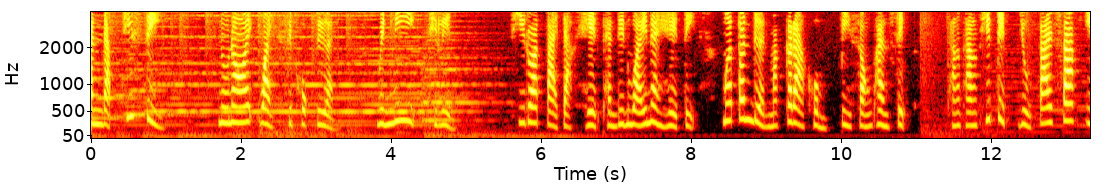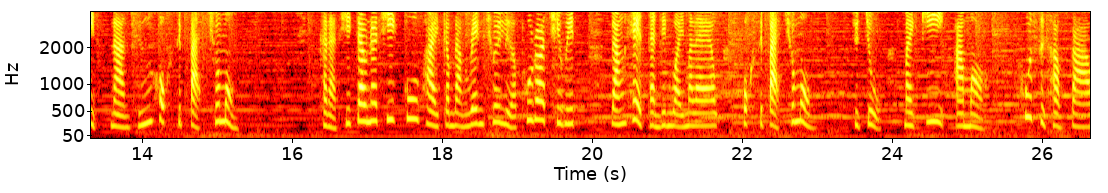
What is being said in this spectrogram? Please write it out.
อันดับที่ 4 หนูน้อยวัย 16 เดือน วินนี่ทิลิน ที่รอดตายจากเหตุแผ่นดินไหวในเฮติ เมื่อต้นเดือนมกราคมปี 2010 ทั้งๆทที่ติดอยู่ใต้ซากอิฐนานถึง 68 ชั่วโมง ขณะที่เจ้าหน้าที่กู้ภัยกำลังเร่งช่วยเหลือผู้รอดชีวิต หลังเหตุแผ่นดินไหวมาแล้ว 68 ชั่วโมง จู่ๆไมกี้ อาร์มอร์ผู้สื่อข่าวสาว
